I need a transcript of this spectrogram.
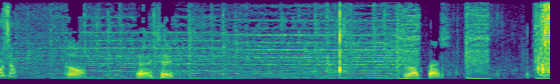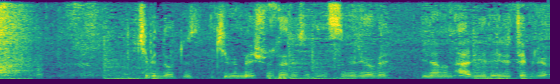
hocam. Tamam. Evet çek. Uzaklaş. 2400-2500 derecede ısı veriyor ve inanın her yeri eritebiliyor.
